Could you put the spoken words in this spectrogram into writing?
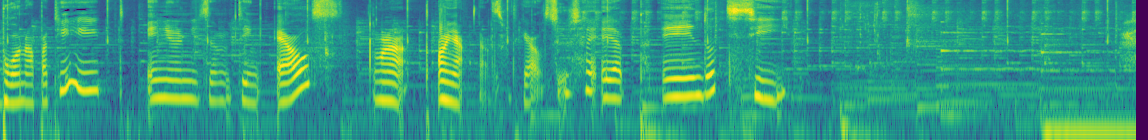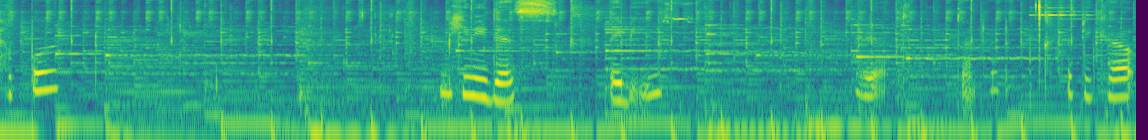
Bon appetit. And you need something else? Oh yeah, that's something else. to say. Yep. And let's see. Helper. We need this. Babies. Yeah. Let's out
